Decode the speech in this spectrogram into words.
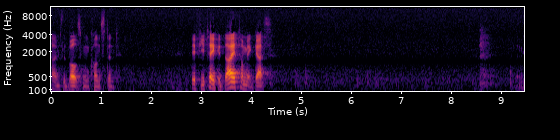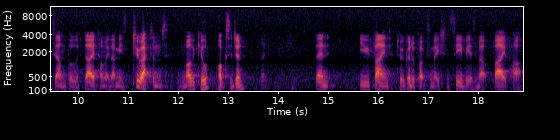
times the Boltzmann constant. If you take a diatomic gas, an example of diatomic, that means two atoms in the molecule, oxygen, right? then you find to a good approximation CV is about 5 halves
